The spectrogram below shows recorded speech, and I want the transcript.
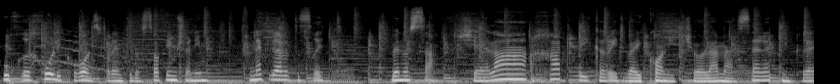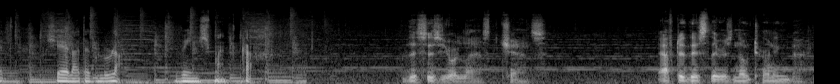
הוכרחו לקרוא ספרים פילוסופיים שונים לפני קריאת התסריט. בנוסף, שאלה אחת ועיקרית והאיקונית שעולה מהסרט נקראת שאלת הגלולה, והיא נשמעת כך. This is your last chance. After this, there is no turning back.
